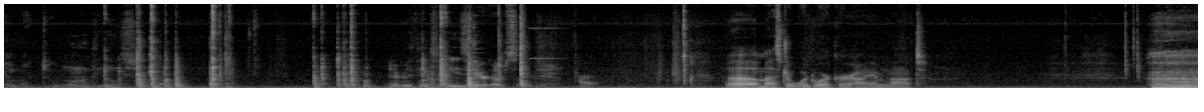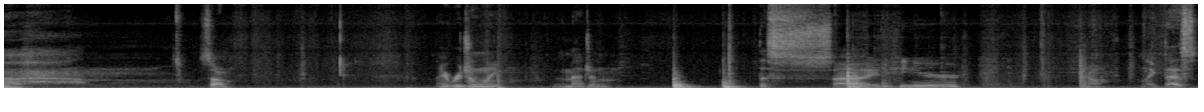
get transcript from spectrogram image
And we'll do one of these. Everything's easier upside down. Uh, master woodworker, I am not. so, I originally imagine the side here, you know, like this.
